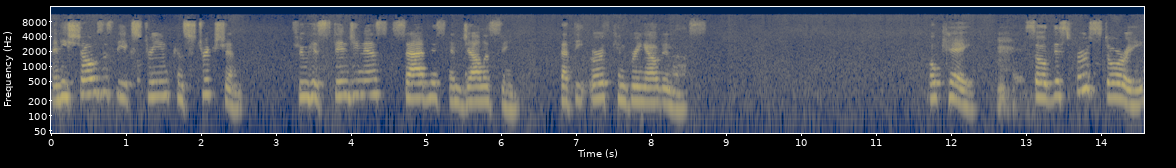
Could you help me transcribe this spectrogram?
and he shows us the extreme constriction through his stinginess, sadness, and jealousy that the earth can bring out in us. Okay, so this first story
